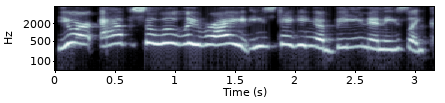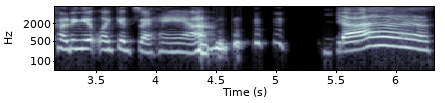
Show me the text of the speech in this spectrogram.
You are absolutely right. He's taking a bean and he's like cutting it like it's a ham. yes.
